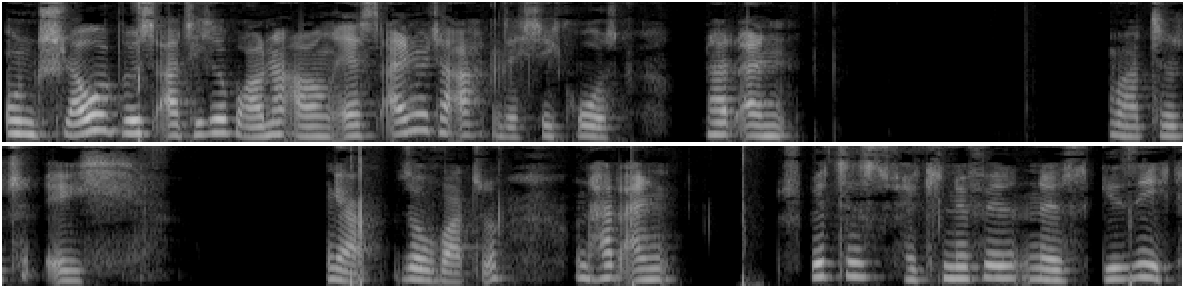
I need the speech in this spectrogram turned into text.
Und schlaue, bösartige braune Augen. Er ist 1,68 Meter groß und hat ein. Wartet, ich. Ja, so warte. Und hat ein spitzes, verkniffenes Gesicht.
